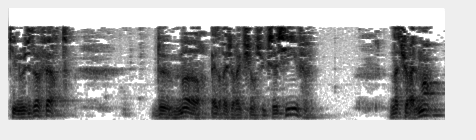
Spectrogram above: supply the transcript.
qui nous est offerte, de mort et de résurrection successives, naturellement,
